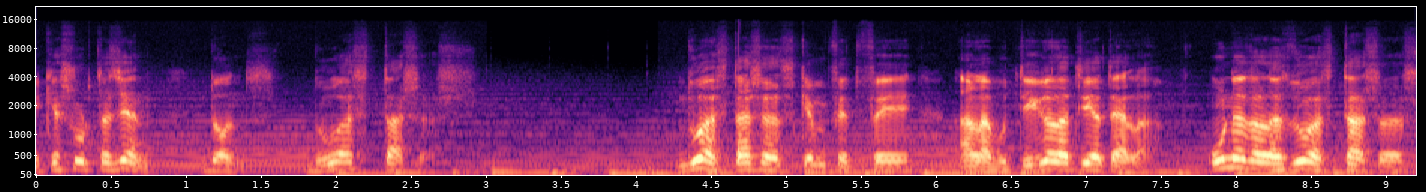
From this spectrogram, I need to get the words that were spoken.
I què sortegem? Doncs, dues tasses. Dues tasses que hem fet fer a la botiga La Tiatela. Una de les dues tasses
